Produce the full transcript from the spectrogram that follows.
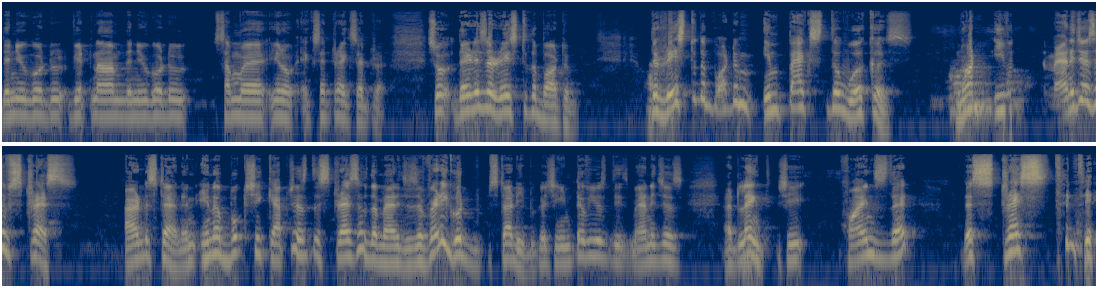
then you go to vietnam then you go to somewhere you know etc etc so there is a race to the bottom. The race to the bottom impacts the workers not even managers have stress. I understand. And in a book, she captures the stress of the managers. A very good study because she interviews these managers at length. She finds that the stress that they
